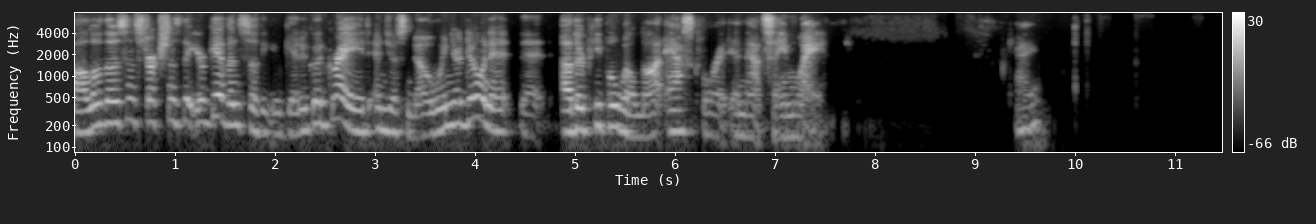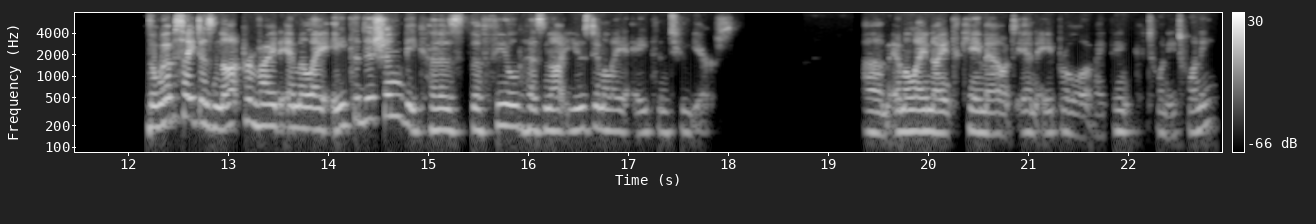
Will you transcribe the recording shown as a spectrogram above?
follow those instructions that you're given so that you get a good grade and just know when you're doing it that other people will not ask for it in that same way. Okay. The website does not provide MLA 8th edition because the field has not used MLA 8th in two years. Um, MLA 9th came out in April of, I think, 2020.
